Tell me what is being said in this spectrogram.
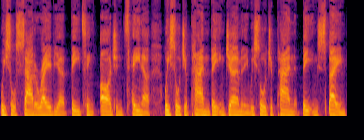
We saw Saudi Arabia beating Argentina. We saw Japan beating Germany. We saw Japan beating Spain.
